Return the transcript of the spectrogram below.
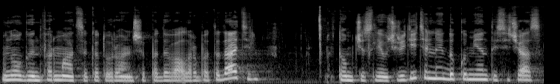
много информации, которую раньше подавал работодатель, в том числе учредительные документы. Сейчас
